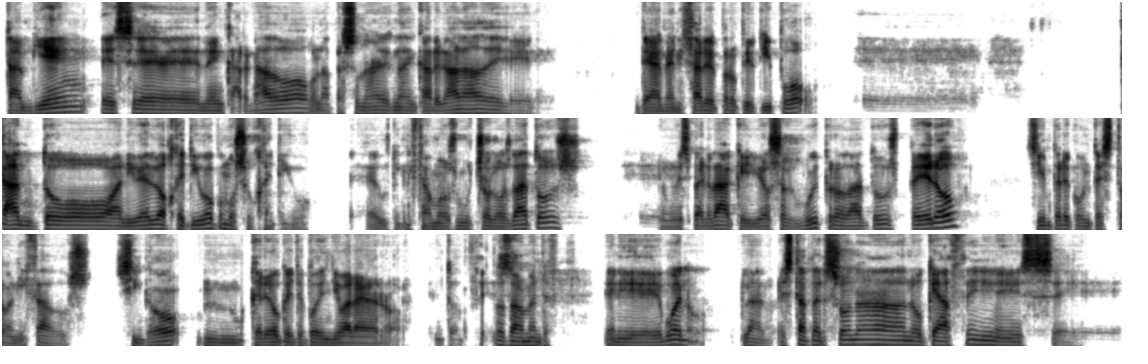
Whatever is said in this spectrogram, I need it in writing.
También es el encargado, la persona es la encargada de, de analizar el propio equipo eh, tanto a nivel objetivo como subjetivo. Eh, utilizamos mucho los datos. eh, es verdad que yo soy muy pro datos, pero siempre contextualizados. Si no, mm, creo que te pueden llevar al error. Entonces, Totalmente. eh, bueno, claro, esta persona lo que hace es, eh,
